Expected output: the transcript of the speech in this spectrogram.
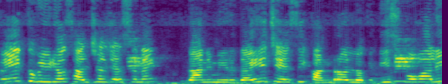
ఫేక్ వీడియోస్ హల్చల్ చేస్తున్నాయి దాన్ని మీరు దయచేసి కంట్రోల్లోకి తీసుకోవాలి.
